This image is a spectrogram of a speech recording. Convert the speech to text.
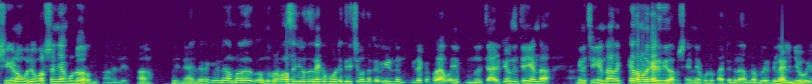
ക്ഷീണം ഒരു വർഷം ഞാൻ കൊണ്ടു നടന്നു. ആ പിന്നെ അതിന്റെ ഇടയ്ക്ക് പിന്നെ നമ്മൾ ഒന്ന് പ്രവാസ ജീവിതത്തിലൊക്കെ പോയിട്ട് തിരിച്ചു വന്നിട്ട് വീണ്ടും ഇതൊക്കെ ചാരിറ്റി ഒന്നും ചെയ്യണ്ട. ഇങ്ങനെ ചെയ്യണ്ടെന്നൊക്കെ നമ്മൾ കരുതിയതാ. പക്ഷെ എന്നെ കൊണ്ട് പറ്റുന്നില്ല. നമ്മുടെ ബ്ലഡിൽ അലിഞ്ഞു പോയി.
